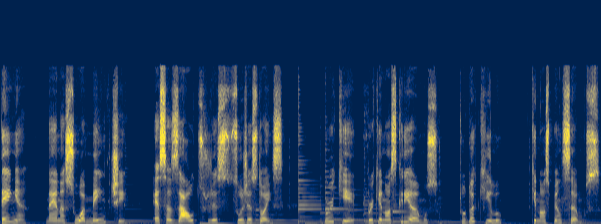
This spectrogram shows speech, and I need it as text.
tenha né, na sua mente essas autossugestões. Por quê? Porque nós criamos tudo aquilo que nós pensamos.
